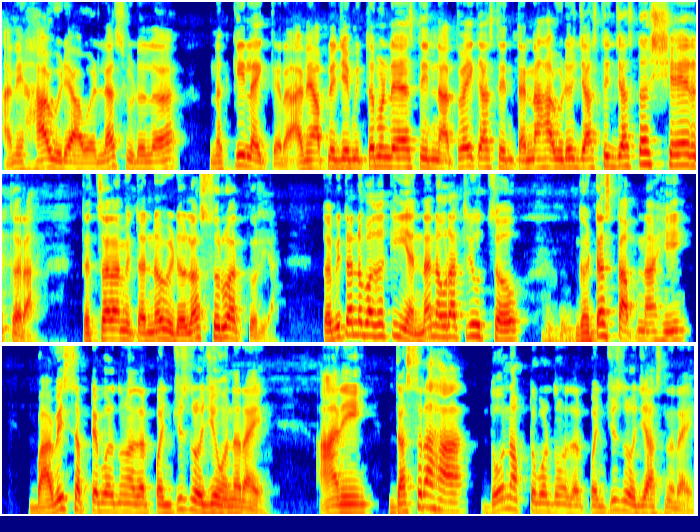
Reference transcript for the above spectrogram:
आणि हा व्हिडिओ आवडल्यास व्हिडिओला नक्की लाईक करा. आणि आपले जे मित्रमंडळी असतील नातेवाईक असतील त्यांना हा व्हिडिओ जास्तीत जास्त शेअर करा. तर चला मित्रांनो व्हिडिओला सुरुवात करूया. तर मित्रांनो बघा की यंदा नवरात्री उत्सव घटस्थापना ही बावीस सप्टेंबर दोन हजार पंचवीस रोजी होणार आहे. आणि दसरा हा दोन ऑक्टोबर दोन हजार पंचवीस रोजी असणार आहे.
